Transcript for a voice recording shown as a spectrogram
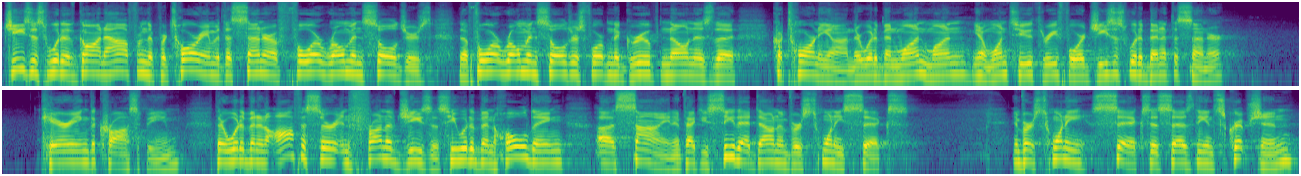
Jesus would have gone out from the praetorium at the center of four Roman soldiers. The four Roman soldiers formed a group known as the Quaternion. There would have been one, one, you know, one, two, three, four. Jesus would have been at the center carrying the crossbeam. There would have been an officer in front of Jesus. He would have been holding a sign. In fact, you see that down in verse 26. In verse 26, it says the inscription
